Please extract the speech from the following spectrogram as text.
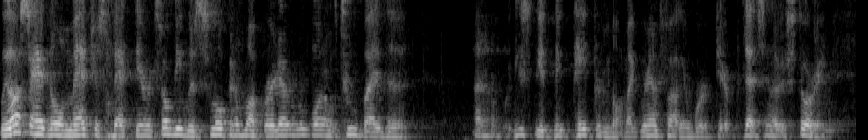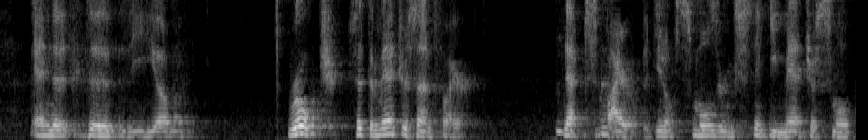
we also had an old mattress back there, and somebody was smoking them up right on Route 102 by the, I don't know, it used to be a big paper mill. My grandfather worked there, but that's another story. And the the the um, roach set the mattress on fire. Not fire, but you know, smoldering, stinky mattress smoke.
